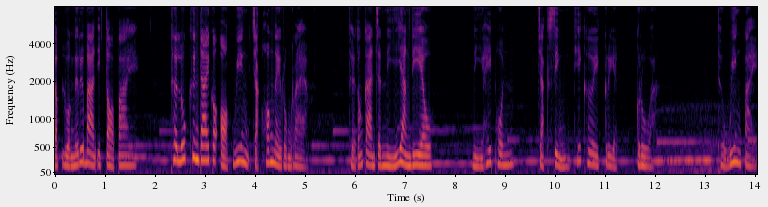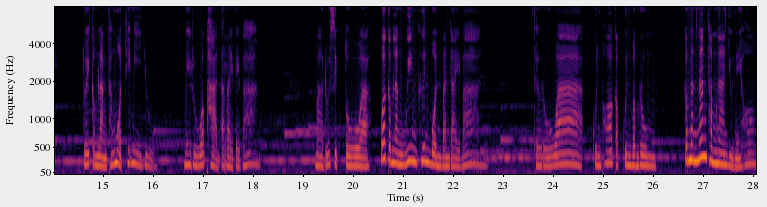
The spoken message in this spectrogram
กับหลวงนฤบาลอีกต่อไป เธอลุกขึ้นได้ก็ออกวิ่งจากห้องในโรงแรม เธอต้องการจะหนีอย่างเดียว หนีให้พ้นจากสิ่งที่เคยเกลียดกลัว เธอวิ่งไป ด้วยกำลังทั้งหมดที่มีอยู่ ไม่รู้ว่าผ่านอะไรไปบ้าง มารู้สึกตัวว่ากำลังวิ่งขึ้นบนบันไดบ้าน เธอรู้ว่าคุณพ่อกับคุณบำรุงกำลังนั่งทำงานอยู่ในห้อง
